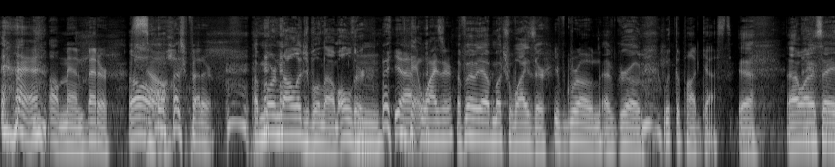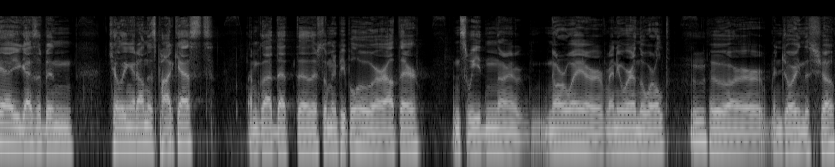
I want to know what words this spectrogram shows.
Oh man, better. Oh. So much better. I'm more knowledgeable now. I'm older. Yeah, Wiser. I feel yeah, much wiser. you've grown I've grown. with the podcast. Yeah. I want to say uh, you guys have been killing it on this podcast. I'm glad that uh, there's so many people who are out there in Sweden or Norway or anywhere in the world who are enjoying this show.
